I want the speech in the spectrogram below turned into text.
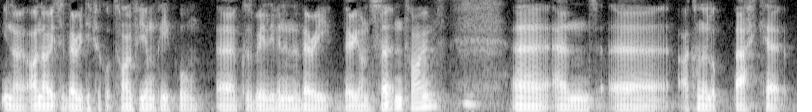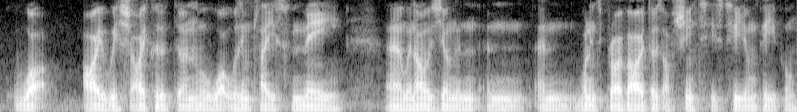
you know, I know it's a very difficult time for young people because uh, we're living in a very, very uncertain times. Mm. Uh, and uh, I kind of look back at what I wish I could have done or what was in place for me uh, when I was young and, and, and wanting to provide those opportunities to young people.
